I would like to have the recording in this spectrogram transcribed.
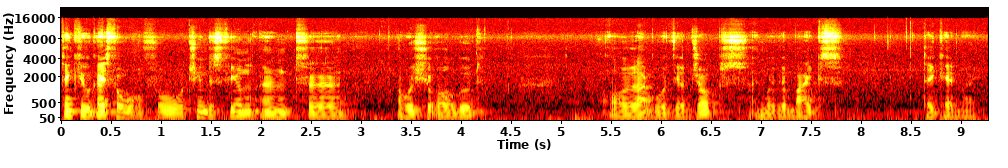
thank you guys for, for watching this film and uh, I wish you all good. All luck with your jobs and with your bikes. Take care bye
